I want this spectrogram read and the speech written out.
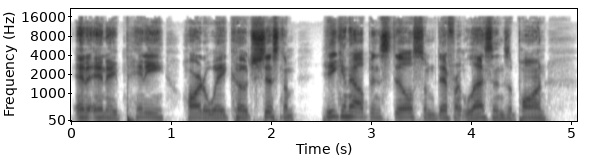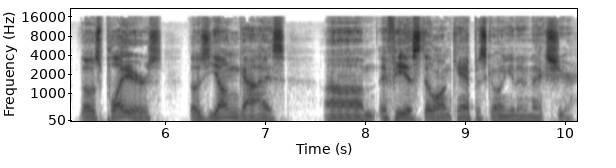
in, in a Penny Hardaway coach system. He can help instill some different lessons upon those players, those young guys, um, if he is still on campus going into next year.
